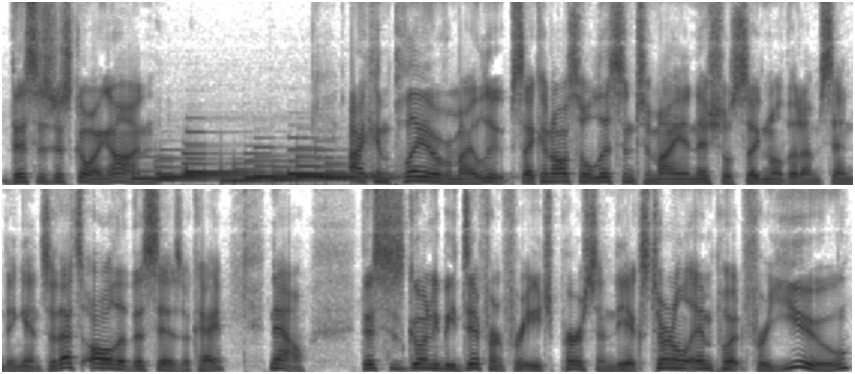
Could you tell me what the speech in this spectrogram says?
this is just going on, I can play over my loops. I can also listen to my initial signal that I'm sending in. So that's all that this is, okay? Now, this is going to be different for each person. The external input for you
